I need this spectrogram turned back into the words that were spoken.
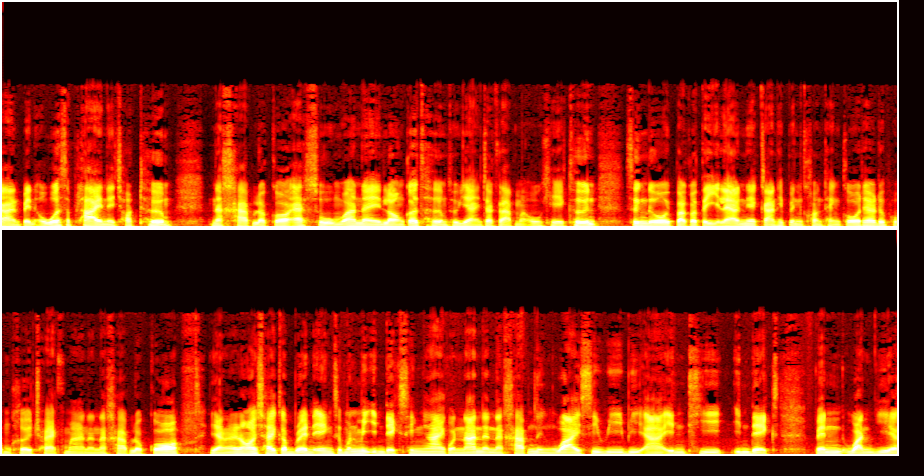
การเป็น over supply ใน short term นะครับแล้วก็ assume ว่าใน longer term ทุกอย่างจะกลับมาโอเคขึ้น ซึ่งโดยปกติแล้วเนี่ยการที่เป็นคอนเทนโกที่ผมเคย track มานะครับ แล้วก็อย่างน้อยๆใช้กับ Brent เอง ซึ่งมันมี index ที่ง่ายกว่านั้นนะครับ1 YCV BRNT index เป็น one year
